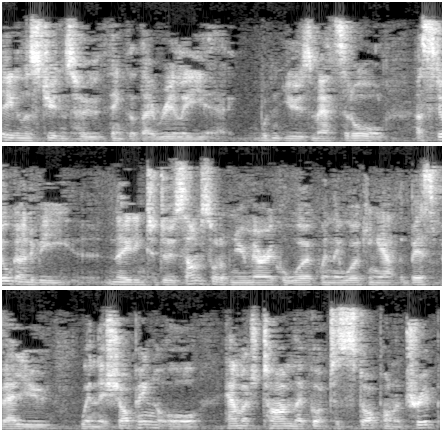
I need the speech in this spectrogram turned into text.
even the students who think that they really wouldn't use maths at all are still going to be needing to do some sort of numerical work when they're working out the best value when they're shopping or how much time they've got to stop on a trip.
